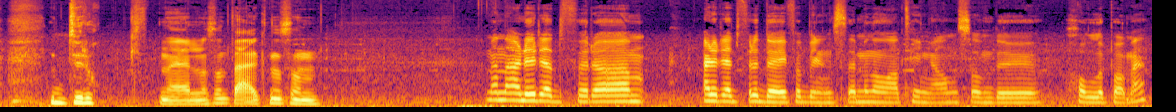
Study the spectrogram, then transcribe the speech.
drukne eller noe sånt. Det er jo ikke noe sånn Men er du redd for å er du redd for å dø i forbindelse med noen av tingene som du holder på med?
